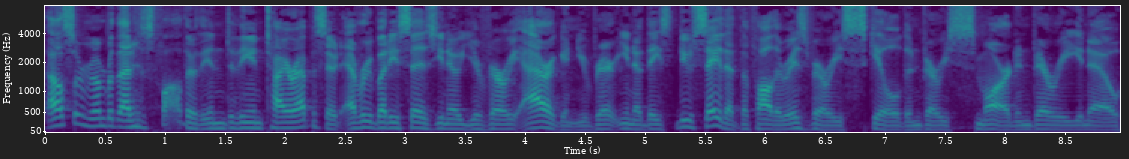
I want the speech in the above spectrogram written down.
also remember that his father the end of the entire episode. Everybody says, you know, you're very arrogant. You're very, you know, they do say that the father is very skilled and very smart and very, you know,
